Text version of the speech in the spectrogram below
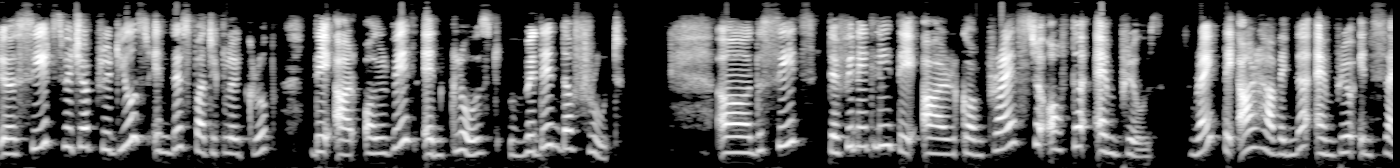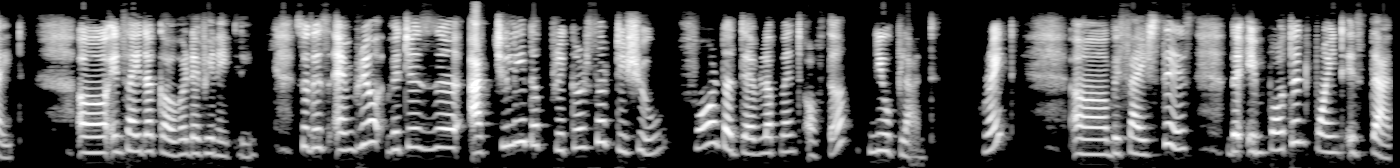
uh, seeds which are produced in this particular group, they are always enclosed within the fruit. Uh, the seeds definitely they are comprised of the embryos, right? They are having the embryo inside uh, inside the cover definitely. So this embryo which is uh, actually the precursor tissue for the development of the new plant right uh, besides this the important point is that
